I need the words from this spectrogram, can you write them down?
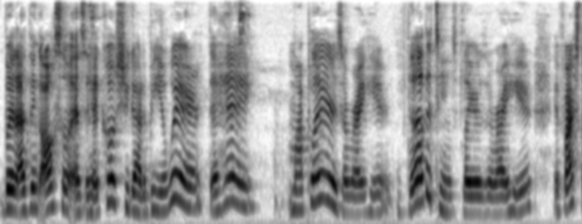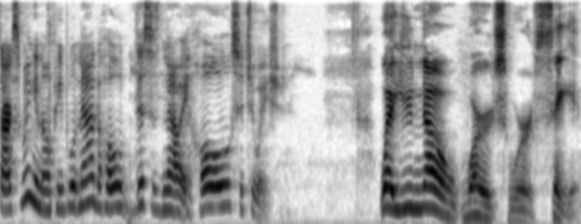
But I think also as a head coach, you got to be aware that hey, my players are right here. The other team's players are right here. If I start swinging on people, now the whole this is now a whole situation. Well, you know, words were said.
